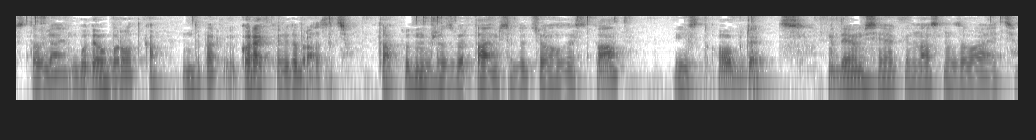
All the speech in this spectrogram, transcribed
вставляємо. Буде оборотка. Ну, Тепер коректно відобразиться. Так, тут ми вже звертаємося до цього листа. List Objects. І дивимося, як він у нас називається.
